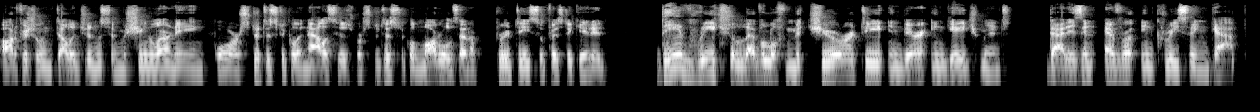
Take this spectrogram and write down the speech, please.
artificial intelligence and machine learning or statistical analysis or statistical models that are pretty sophisticated, they've reached a level of maturity in their engagement that is an ever increasing gap.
